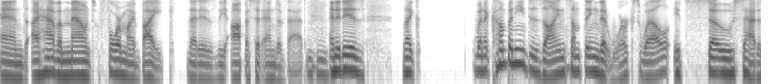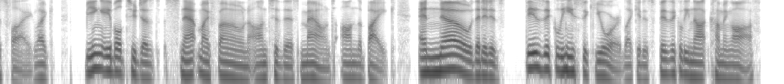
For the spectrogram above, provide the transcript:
And I have a mount for my bike that is the opposite end of that. Mhm. And it is like when a company designs something that works well, it's so satisfying. Like being able to just snap my phone onto this mount on the bike and know that it is physically secured, like it is physically not coming off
